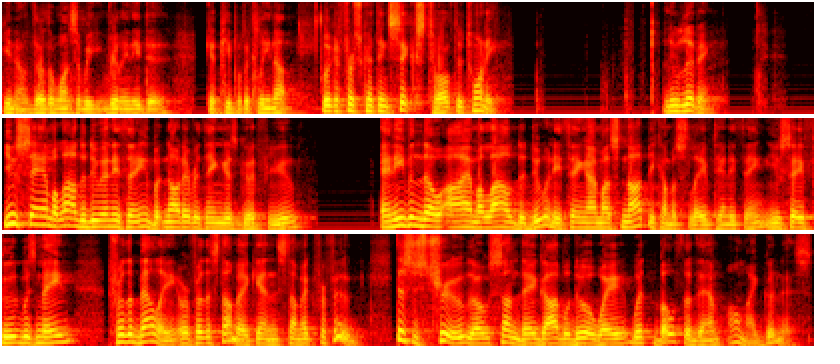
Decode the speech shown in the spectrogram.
you know, they're the ones that we really need to get people to clean up. Look at 1 Corinthians 6, 12 to 20. New Living. You say I'm allowed to do anything, but not everything is good for you. And even though I am allowed to do anything, I must not become a slave to anything. You say food was made for the belly or for the stomach, and stomach for food. This is true, though someday God will do away with both of them. Oh my goodness.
